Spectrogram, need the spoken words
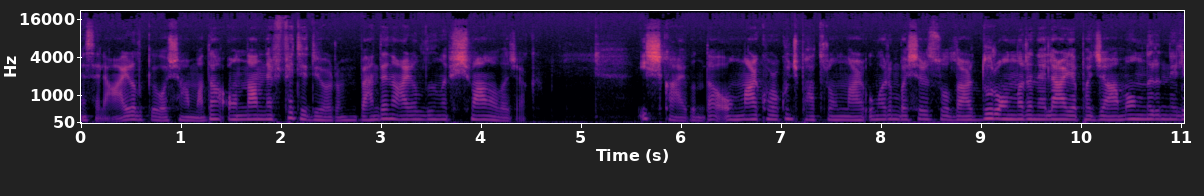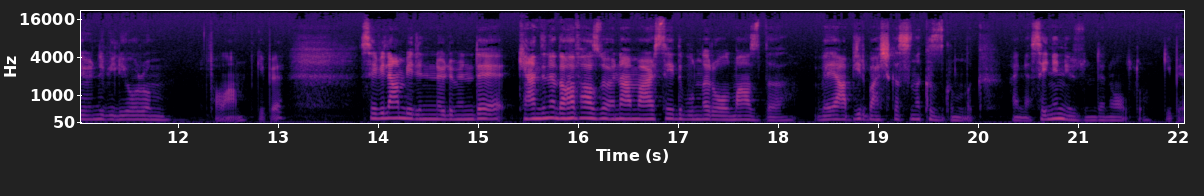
Mesela ayrılık ve boşanmada ondan nefret ediyorum. Benden ayrıldığına pişman olacak. İş kaybında onlar korkunç patronlar. Umarım başarısız olurlar. Dur onlara neler yapacağım. Onların nelerini biliyorum falan gibi. Sevilen birinin ölümünde kendine daha fazla önem verseydi bunlar olmazdı. Veya bir başkasına kızgınlık. Hani senin yüzünden oldu gibi.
